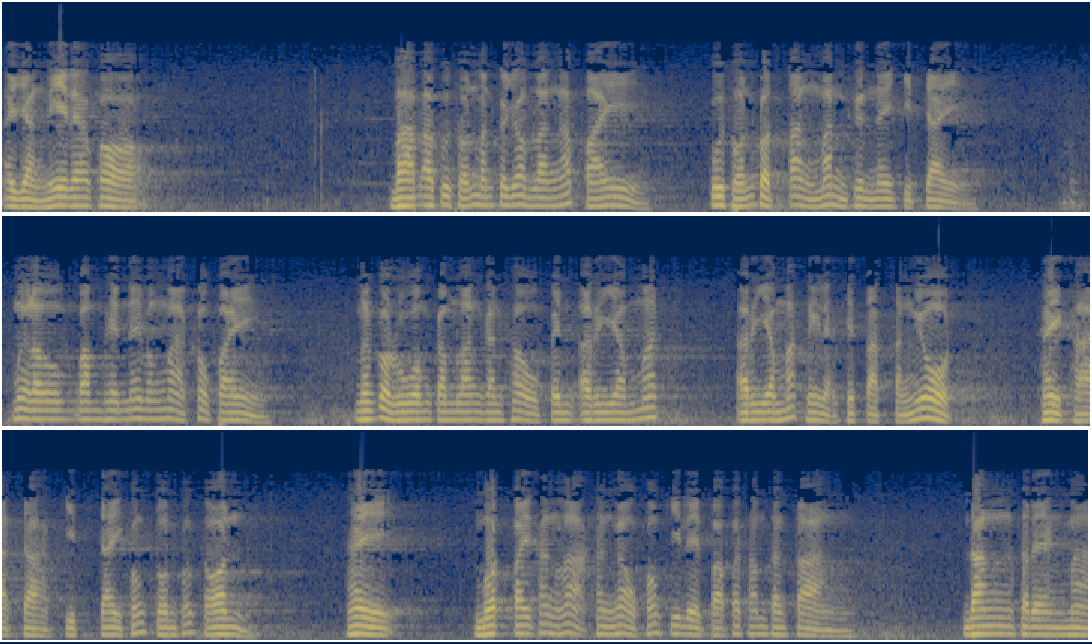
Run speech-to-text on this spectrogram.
ไอ้อย่างนี้แล้วก็ บาปอากุศลมันก็ย่อมระงงับไป กุศลก็ตั้งมั่นขึ้นในจิตใจ เมื่อเราบำเพ็ญให้มาก ๆเข้าไป มันก็รวมกำลังกันเข้าเป็นอริยมรรคอริยมรรคนี่แหละ จะตัดสังโยชน์ให้ขาดจากจิตใจของตนของตนให้หมดไปทั้งลากทั้งเง่าของกิเลสปาปธรรมต่าง ๆ ดังแสดงมา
